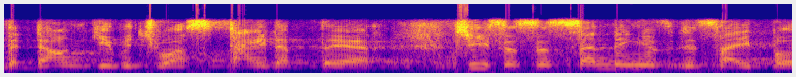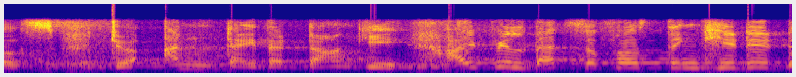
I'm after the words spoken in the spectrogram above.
the donkey which was tied up there, Jesus is sending his disciples to untie the donkey. I feel that's the first thing he did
